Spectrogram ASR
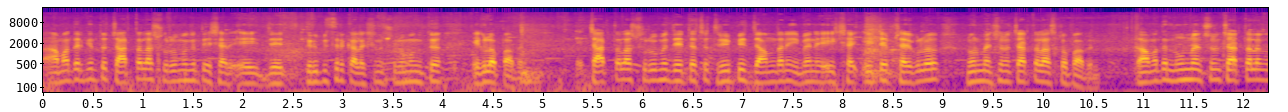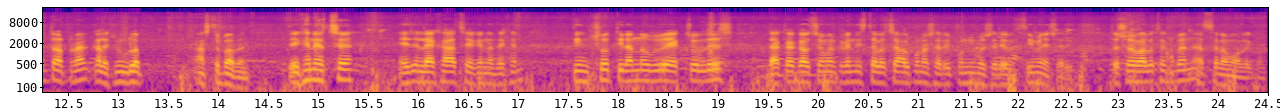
আমাদের কিন্তু চারতলা শোরুমে কিন্তু এই শাড়ি, এই যে থ্রি পিসের কালেকশন শোরুমে কিন্তু এগুলো পাবেন। চারতলা শোরুমে যেটা হচ্ছে থ্রি পিস জামদানি ইভেন এই এই টাইপ শাড়িগুলো নুন ম্যানশনের চারতলা আসতেও পাবেন। তো আমাদের নুন মেনশনের চারতলা কিন্তু আপনারা কালেকশনগুলো আসতে পাবেন। তো এখানে হচ্ছে, এই যে লেখা আছে এখানে দেখেন, তিনশো তিরানব্বই একচল্লিশ, ঢাকা, গাউসিয়া মার্কেটের নিস্তাল হচ্ছে আলপনা শাড়ি, পূর্ণিমা শাড়ি এবং সিমিয়া শাড়ি। তো সবাই ভালো থাকবেন, আসসালামু আলাইকুম।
